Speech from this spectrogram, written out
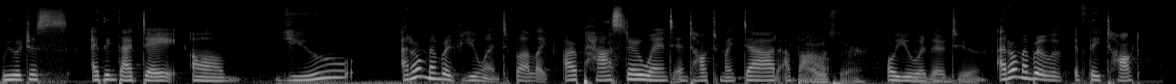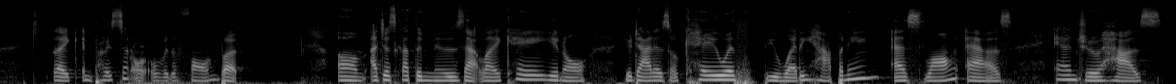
we were just I think that day um you I don't remember if you went, but like our pastor went and talked to my dad about I was there. Oh, you were there Mhm. too. I don't remember if they talked like in person or over the phone, but um, I just got the news that like, hey, you know, your dad is okay with the wedding happening as long as Andrew has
